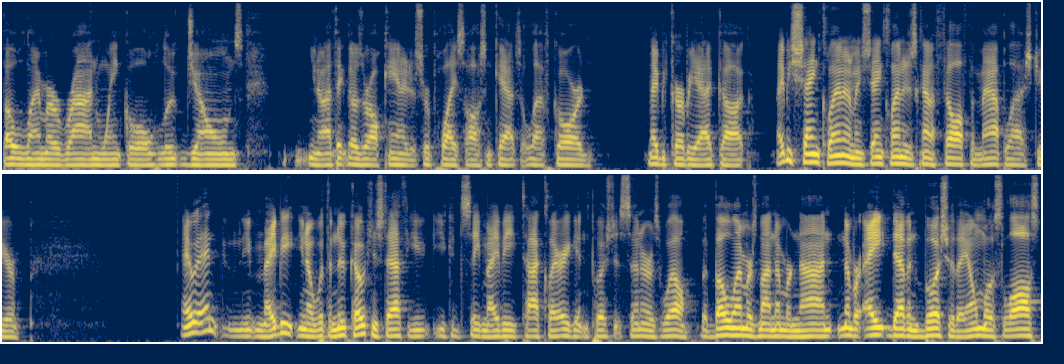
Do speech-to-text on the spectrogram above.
Beaux Limmer, Ryan Winkel, Luke Jones. You know, I think those are all candidates to replace Austin Capps at left guard. Maybe Kirby Adcock. Maybe Shane Clenin. I mean, Shane Clenin just kind of fell off the map last year. And, and, maybe, you know, with the new coaching staff, you, you could see maybe Ty Clary getting pushed at center as well. But Beaux Limmer's my number nine. Number eight, Devin Bush, who they almost lost.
